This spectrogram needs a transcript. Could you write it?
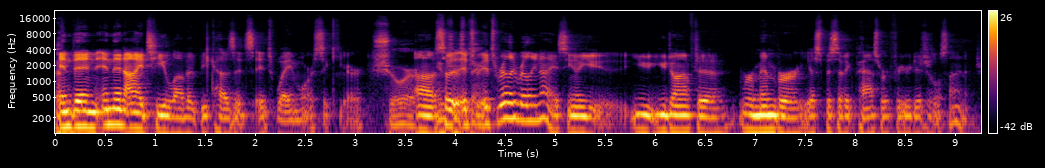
and then and then IT love it because it's it's way more secure. Sure. Uh, so it's, it's really really nice. You know, you, you you don't have to remember a specific password for your digital signage.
